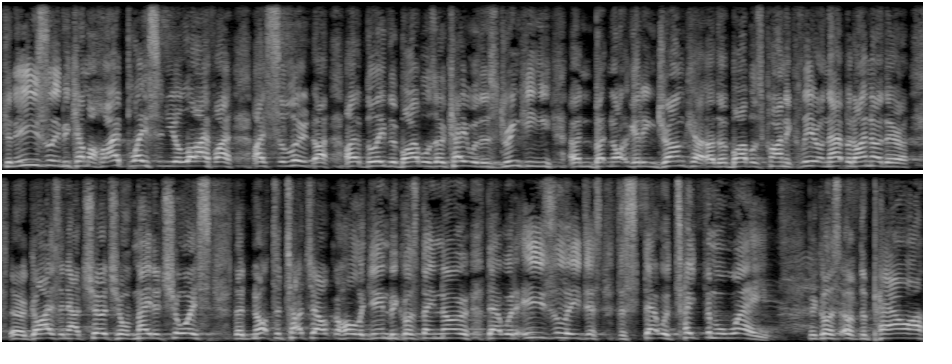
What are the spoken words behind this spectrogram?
can easily become a high place in your life. I, I salute. I, I believe the Bible is okay with us drinking and, but not getting drunk. Uh, the Bible is kind of clear on that. But I know there are, there are guys in our church who have made a choice that not to touch alcohol again because they know that would easily just, that would take them away because of the power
